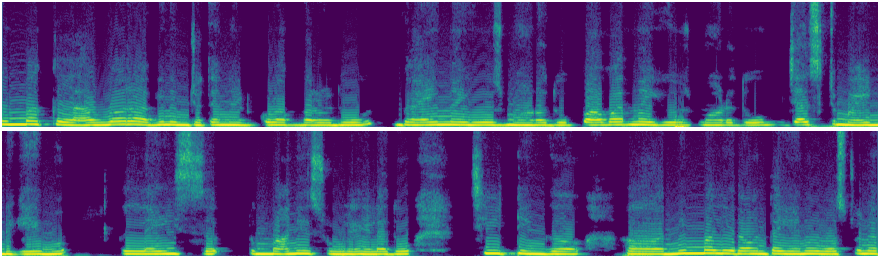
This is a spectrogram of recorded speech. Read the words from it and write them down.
ತುಂಬಾ ಕ್ಲವರ್ ಆಗಿ ನಿಮ್ ಜೊತೆ ನಡ್ಕೊಳಕ್ ಬರೋದು ಬ್ರೈನ್ನ ಯೂಸ್ ಮಾಡೋದು ಪವರ್ನ ಯೂಸ್ ಮಾಡೋದು ಜಸ್ಟ್ ಮೈಂಡ್ ಗೇಮ್ ಲೈಸ್ ತುಂಬಾನೇ ಸುಳ್ಳು ಹೇಳೋದು ಚೀಟಿಂಗ್ ನಿಮ್ಮಲ್ಲಿರೋಂತ ಏನೋ ವಸ್ತುನ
